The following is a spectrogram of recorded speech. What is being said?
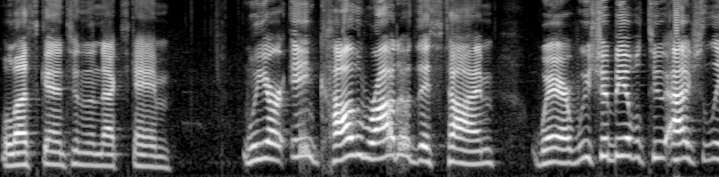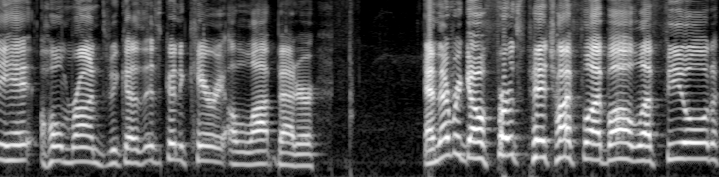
Let's get into the next game. We are in Colorado this time, where we should be able to actually hit home runs because it's going to carry a lot better. And there we go. First pitch, high fly ball, left field.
